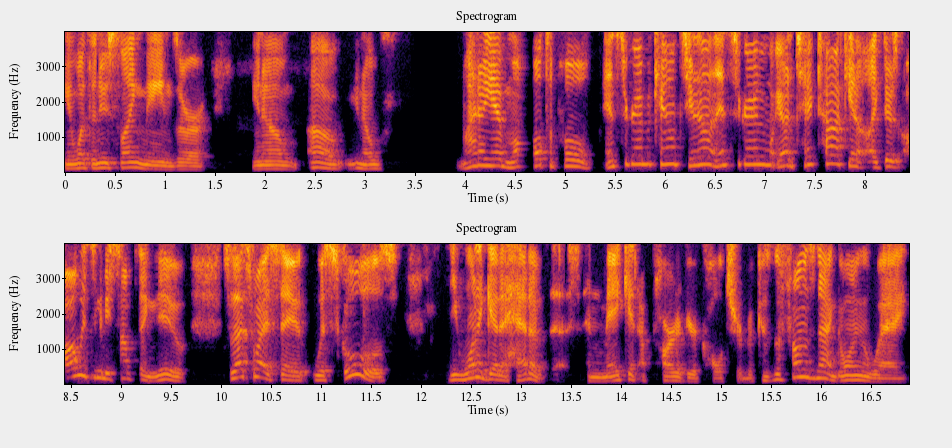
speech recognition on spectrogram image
you know, what the new slang means or, you know, oh, you know, why don't you have multiple Instagram accounts? You're not on Instagram, you're on TikTok, you know, like there's always going to be something new. So that's why I say with schools, you want to get ahead of this and make it a part of your culture because the phone's not going away.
